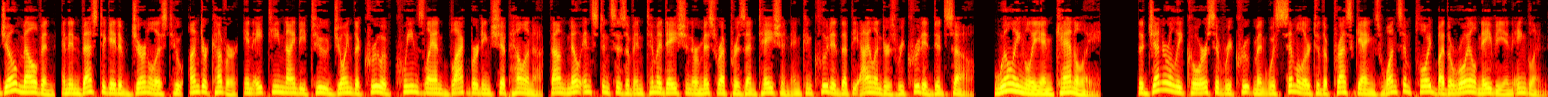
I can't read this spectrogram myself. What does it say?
Joe Melvin, an investigative journalist who, undercover, in 1892 joined the crew of Queensland blackbirding ship Helena, found no instances of intimidation or misrepresentation and concluded that the islanders recruited did so willingly and cannily. The generally coercive recruitment was similar to the press gangs once employed by the Royal Navy in England.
